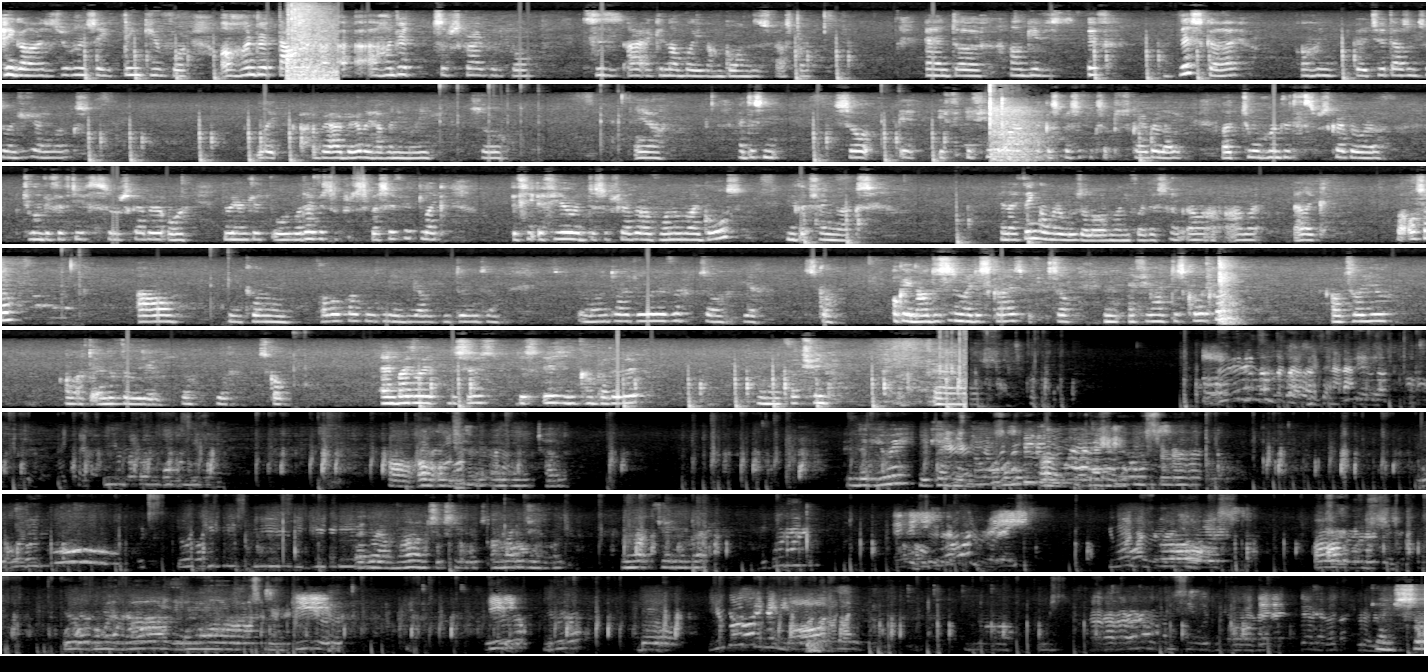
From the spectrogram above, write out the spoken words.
Hey guys, I just want to say thank you for a hundred thousand, a hundred subscribers, bro. This is I, I, cannot believe I'm going this fast, bro. And uh, I'll give if this guy, uh, two thousand two hundred shiny. Like I, I barely have any money, so yeah. I just so if if you are like a specific subscriber, like a 200th subscriber or a 250th subscriber or 300 or whatever specific, like if you if you're the subscriber of one of my goals, you get shiny rocks. And I think I'm gonna lose a lot of money for this. I, I, I I like, but also I'll be going public copies. Maybe I'll be doing some montage or whatever. So yeah, let's go. Okay, now this is my disguise. So, if you want this color code, I'll tell you um, at the end of the video. So, yeah, let's go. And by the way, this is this is in competitive in infection. And oh, oh, oh, can they hear me? They can't hear me. Oh, they can't hear me. I'm not on 60 volts. I'm not using it. I'm not changing that. You want the race? All races. We're going around and you want us to gear. Gear. But you got any mods? I'm so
